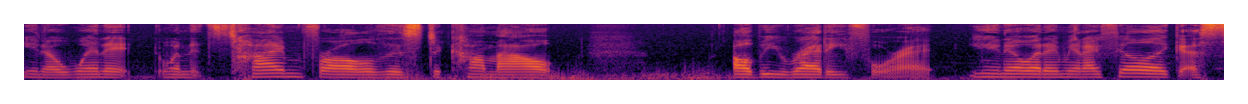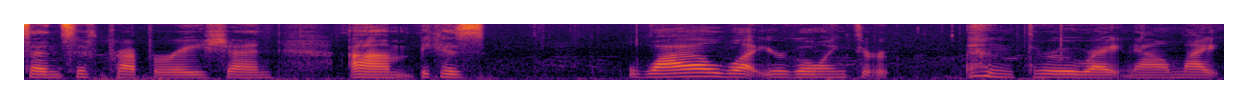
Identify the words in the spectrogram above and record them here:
you know when it when it's time for all of this to come out I'll be ready for it. You know what I mean? I feel like a sense of preparation um, because while what you're going through through right now might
